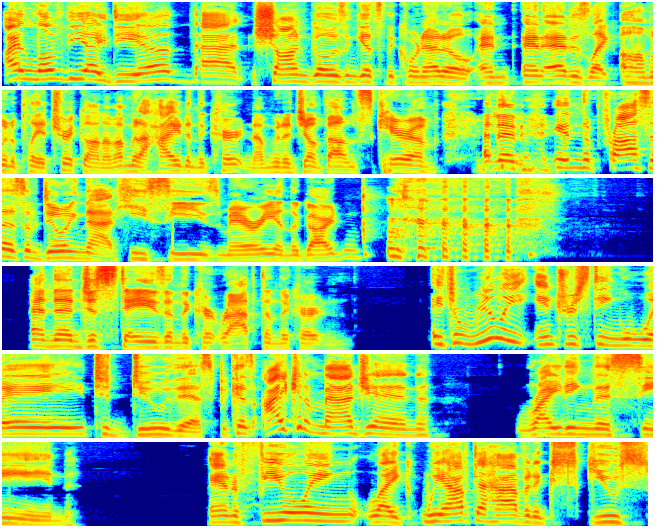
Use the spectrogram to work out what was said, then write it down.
I love the idea that Shaun goes and gets the cornetto and and Ed is like, "Oh, I'm going to play a trick on him. I'm going to hide in the curtain. I'm going to jump out and scare him." And then in the process of doing that, he sees Mary in the garden. and then just stays in the cur- wrapped in the curtain. It's a really interesting way to do this because I can imagine writing this scene and feeling like we have to have an excuse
